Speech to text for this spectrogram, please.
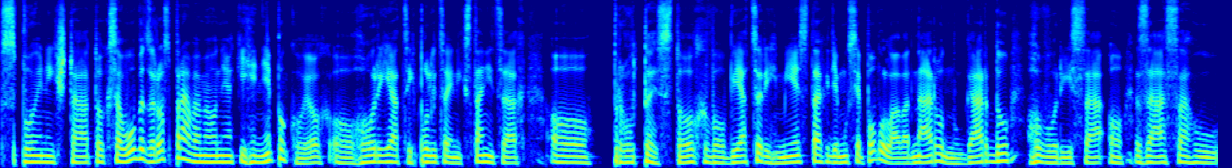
v Spojených štátoch sa vôbec rozprávame o nejakých nepokojoch, o horiacich policajných stanicách, o protestoch vo viacerých miestach, kde musia povolávať národnú gardu. Hovorí sa o zásahu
